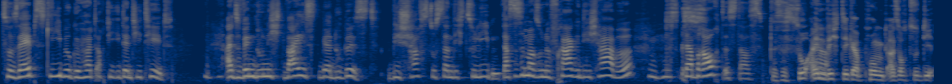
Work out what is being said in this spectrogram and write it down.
zur Selbstliebe gehört auch die Identität. Also wenn du nicht weißt, wer du bist, wie schaffst du es dann, dich zu lieben? Das ist immer so eine Frage, die ich habe. da braucht es das. Das ist so ein Ja. wichtiger Punkt, also auch so die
